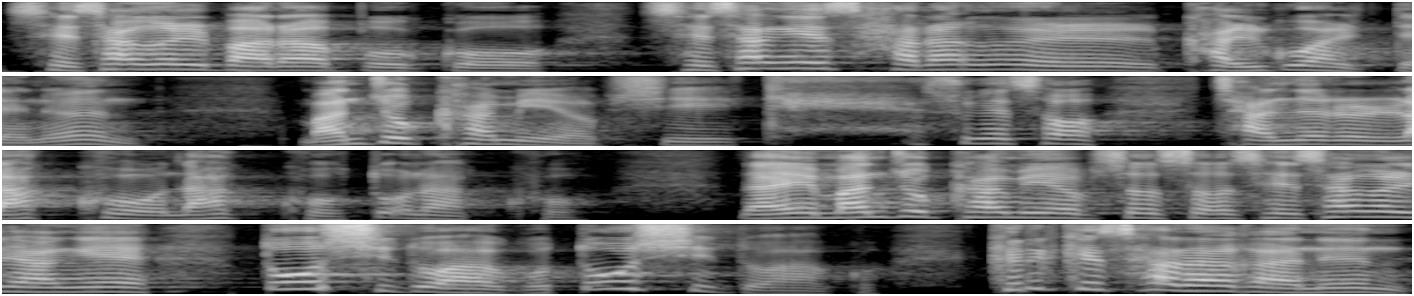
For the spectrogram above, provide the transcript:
세상을 바라보고 세상의 사랑을 갈구할 때는 만족함이 없이 계속해서 자녀를 낳고 낳고 또 낳고 나의 만족함이 없어서 세상을 향해 또 시도하고 또 시도하고 그렇게 살아가는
